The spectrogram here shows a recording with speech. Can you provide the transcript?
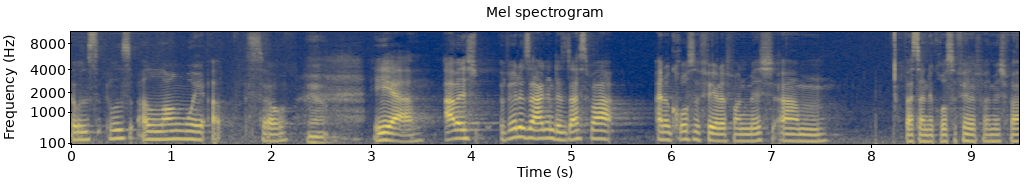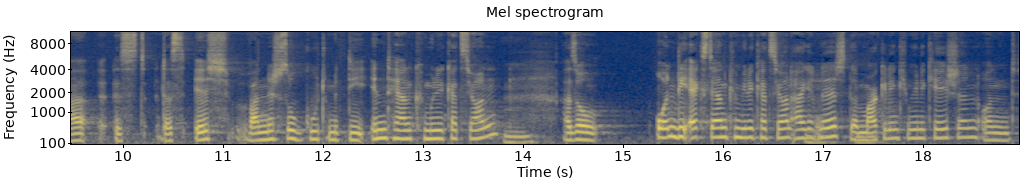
it was, it was a long way up. So, Ja. ja. Aber ich würde sagen, dass das war eine große Fehler von mich. Ähm, was eine große Fehler für mich war, ist, dass ich war nicht so gut mit die internen Kommunikation, also und die externen Kommunikation eigentlich, the Marketing Communication. Und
